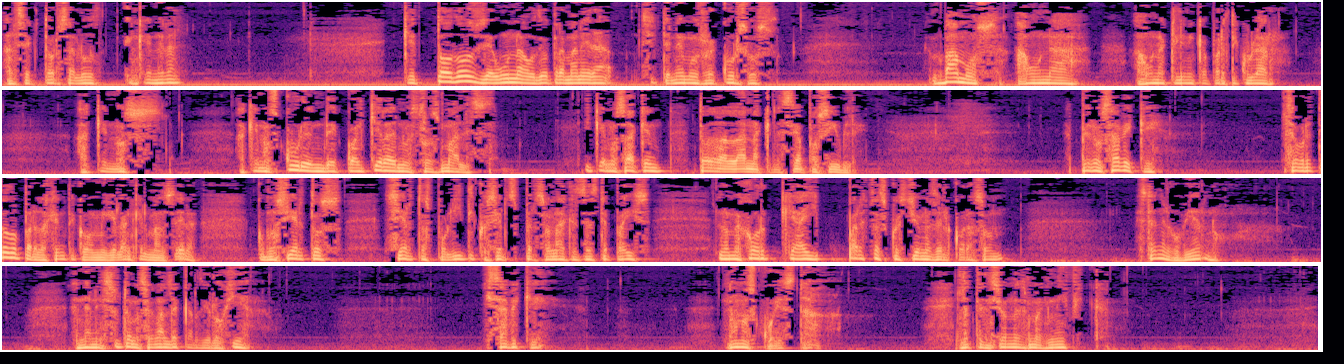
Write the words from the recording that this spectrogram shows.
al sector salud en general. Que todos, de una o de otra manera, si tenemos recursos, vamos a una a una clínica particular a que nos a que nos curen de cualquiera de nuestros males y que nos saquen toda la lana que les sea posible. Pero sabe qué, sobre todo para la gente como Miguel Ángel Mancera, como ciertos ciertos políticos, ciertos personajes de este país, lo mejor que hay para estas cuestiones del corazón está en el gobierno en el Instituto Nacional de Cardiología. ¿Y sabe qué? No nos cuesta. La atención es magnífica.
